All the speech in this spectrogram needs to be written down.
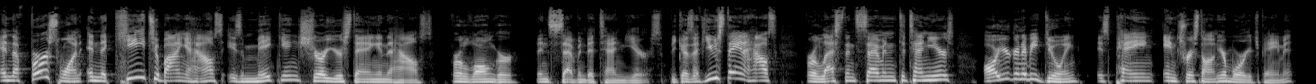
And the first one, and the key to buying a house is making sure you're staying in the house for longer than seven to 10 years. Because if you stay in a house for less than seven to 10 years, all you're going to be doing is paying interest on your mortgage payment.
